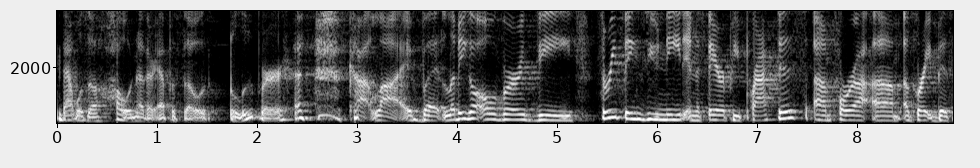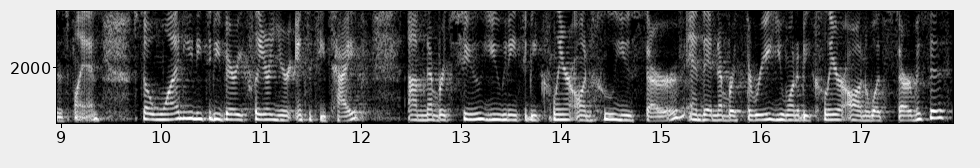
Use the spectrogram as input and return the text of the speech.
that was a whole nother episode. Blooper. Caught live. But let me go over the three things you need in a therapy practice um, for a, um, a, great business plan. So one you need to be very clear on your entity type. Um, number two you need to be clear on who you serve. And then number three you want to be clear on what services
